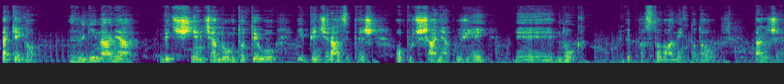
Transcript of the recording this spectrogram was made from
takiego zginania, wyciśnięcia nóg do tyłu i 5 razy też opuszczania później yy, nóg wyprostowanych do dołu. Także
